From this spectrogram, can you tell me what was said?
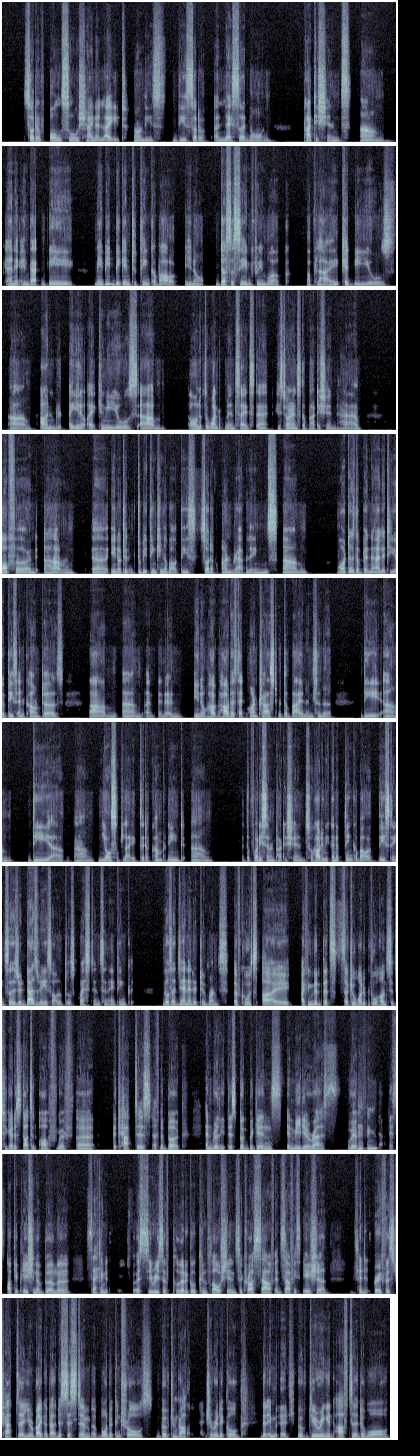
sort of also shine a light on these these sort of uh, lesser known partitions, um, and in that way, maybe begin to think about you know does the same framework apply? Can be used um, on you know can we use um, all of the wonderful insights that historians of the partition have offered um, uh, you know to, to be thinking about these sort of unravelings? Um, what is the banality of these encounters? Um, um, and, and, you know how, how does that contrast with the violence and the the the uh, loss of life that accompanied um, the 47 partition. So how do we kind of think about these things? So it does raise all of those questions, and I think those are generative ones. Of course, I I think that that's such a wonderful answer to get us started off with uh, the chapters of the book. And really, this book begins in media res with mm-hmm. this occupation of Burma, setting the stage for a series of political convulsions across South and Southeast Asia in this very first chapter, you write about the system of border controls, both mm-hmm. geographic and juridical, that emerged both during and after the war.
